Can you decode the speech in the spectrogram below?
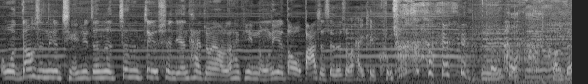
我当时那个情绪真的真的这个瞬间太重要了，它可以浓烈到我八十岁的时候还可以哭出来。好的。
